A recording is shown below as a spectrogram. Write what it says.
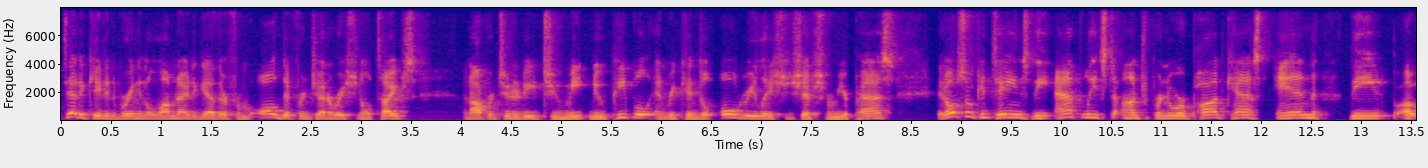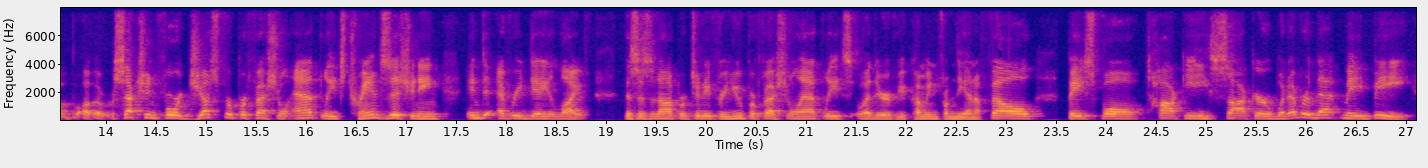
dedicated to bringing alumni together from all different generational types, an opportunity to meet new people and rekindle old relationships from your past. It also contains the Athletes to Entrepreneur podcast and the uh, uh, section for just for professional athletes transitioning into everyday life. This is an opportunity for you professional athletes, whether if you're coming from the NFL, baseball, hockey, soccer, whatever that may be,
